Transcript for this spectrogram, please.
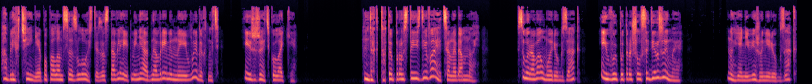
Облегчение пополам со злостью заставляет меня одновременно и выдохнуть, и сжать кулаки. Да кто-то просто издевается надо мной. Своровал мой рюкзак, и выпотрошил содержимое. Но я не вижу ни рюкзак,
